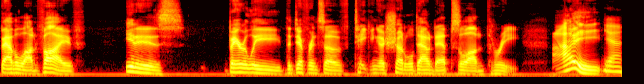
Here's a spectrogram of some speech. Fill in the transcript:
Babylon 5, it is barely the difference of taking a shuttle down to Epsilon 3. I Yeah.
